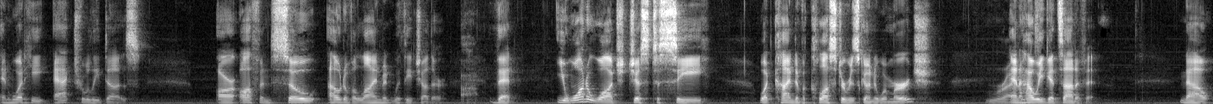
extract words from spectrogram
and what he actually does, are often so out of alignment with each other ah. that you want to watch just to see what kind of a cluster is going to emerge Right. and how he gets out of it. Now,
